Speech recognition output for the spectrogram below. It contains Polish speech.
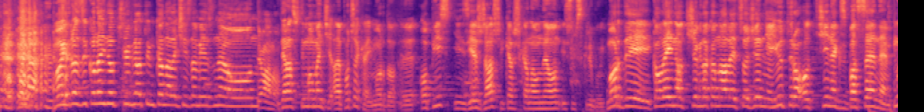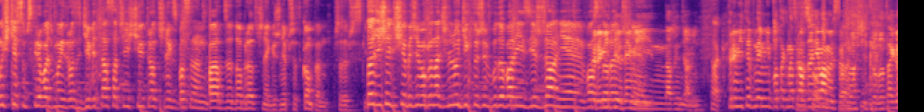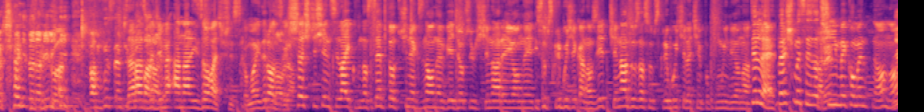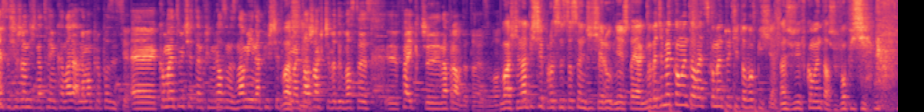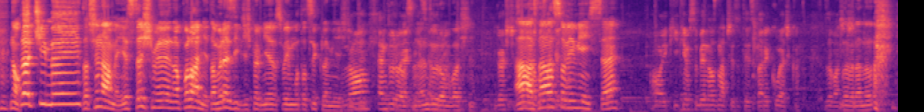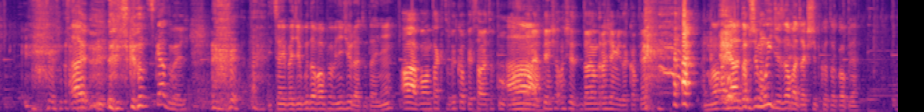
Moi drodzy, kolejny odcinek na tym kanale, dzisiaj z nami jest Neon. Siemano. I teraz w tym momencie, ale poczekaj, mordo. Y, opis i zjeżdżasz, klikasz kanał Neon i subskrybuj. Mordy, kolejny odcinek na kanale codziennie. Jutro odcinek z basenem. Musicie subskrybować, moi drodzy. 19.30 jutro odcinek z basenem. Bardzo dobry odcinek, już nie przed kąpem przede wszystkim. To dzisiaj, dzisiaj będziemy oglądać ludzi, którzy wybudowali zjeżdżalnię własnoręcznie. Prymitywnymi narzędziami. Tak. Prymitywnymi, bo tak naprawdę nie mamy pewności co do tego, czy oni to robili bambusem czy Zaraz koparami. będziemy analizować wszystko. Moi drodzy, Dobra. 6000 lajków, następny odcinek z Neonem wiedzie oczywiście na rejony i subskrybujcie kanał. Zjedźcie na dół, zasubskrybujcie, lecimy po pół miliona. Tyle! Weźmy sobie, zacznijmy koment... No, no. Nie chcę się rządzić na twoim kanale, ale mam propozycję. E, komentujcie ten film razem z nami i napiszcie w Właśnie. komentarzach, czy według was to jest e, fake, czy naprawdę to jest, bo... Właśnie, napiszcie po prostu co sądzicie również, tak jak my będziemy komentować, skomentujcie to w opisie. Znaczy w komentarzu, w opisie. No, lecimy! Zaczynamy, jesteśmy na polanie, tam Rezi gdzieś pewnie swoim motocyklem jeździ. No, enduro jak nic. Enduro właśnie. Gościu A, na znalazł sobie miejsce. O, i kikiem sobie naznaczy tutaj stare kółeczko. Zobacz. Dobra, no. A, skąd skadłeś? I co, i będzie budował pewnie dziurę tutaj, nie? A, bo on tak wykopie całe to kółko, A. stare 50, on się do jądra ziemi dokopie. No, ale dobrze mu idzie, zobacz jak szybko to kopie.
